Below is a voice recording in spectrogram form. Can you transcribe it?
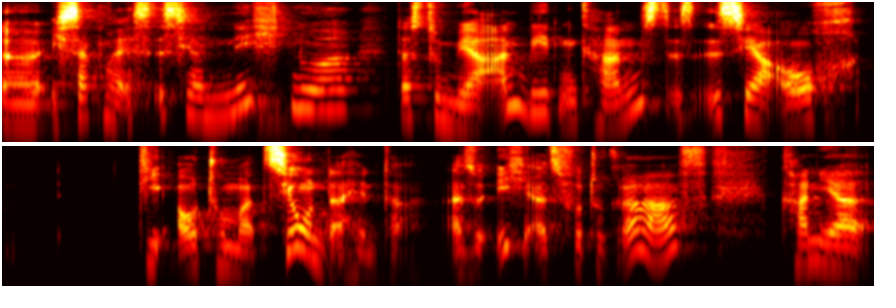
äh, ich sag mal, es ist ja nicht nur, dass du mehr anbieten kannst, es ist ja auch die Automation dahinter. Also ich als Fotograf kann ja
